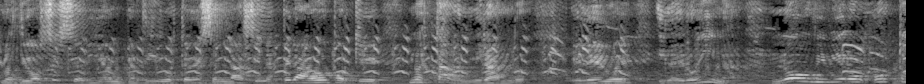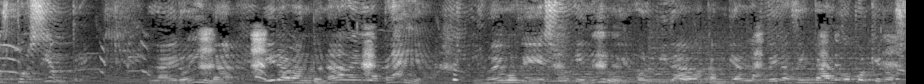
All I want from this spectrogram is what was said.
Los dioses se habían perdido este desenlace inesperado porque no estaban mirando. El héroe y la heroína no vivieron juntos por siempre la heroína era abandonada en la playa y luego de eso el héroe olvidaba cambiar las velas del barco porque los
